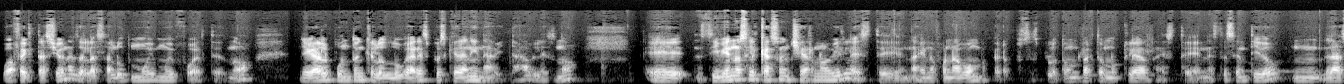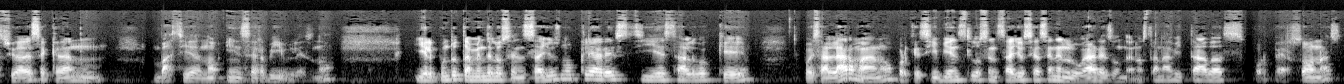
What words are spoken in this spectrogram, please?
o afectaciones de la salud muy, muy fuertes, ¿no? Llegar al punto en que los lugares pues quedan inhabitables, ¿no? Eh, si bien no es el caso en Chernobyl, este, ahí no fue una bomba, pero pues explotó un reactor nuclear este, en este sentido, mm, las ciudades se quedan vacías, ¿no? Inservibles, ¿no? Y el punto también de los ensayos nucleares sí es algo que pues alarma, ¿no? Porque si bien los ensayos se hacen en lugares donde no están habitadas por personas,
